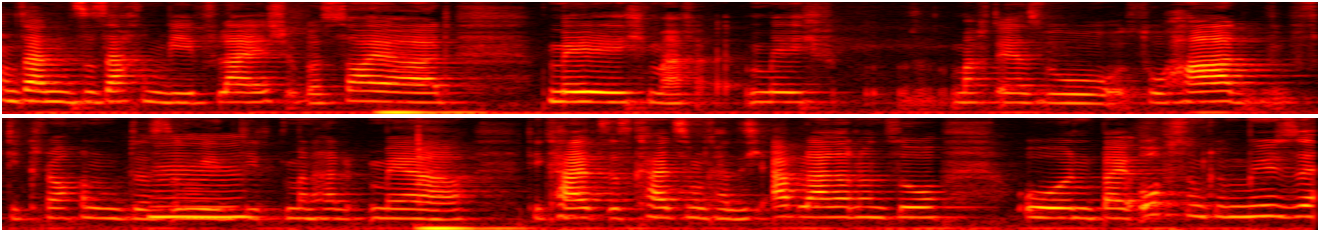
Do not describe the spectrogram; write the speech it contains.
Und dann so Sachen wie Fleisch übersäuert, Milch macht, Milch macht er so, so hart, die Knochen, dass Mhm. irgendwie die, man hat mehr, die Kalz, das Kalzium kann sich ablagern und so. Und bei Obst und Gemüse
